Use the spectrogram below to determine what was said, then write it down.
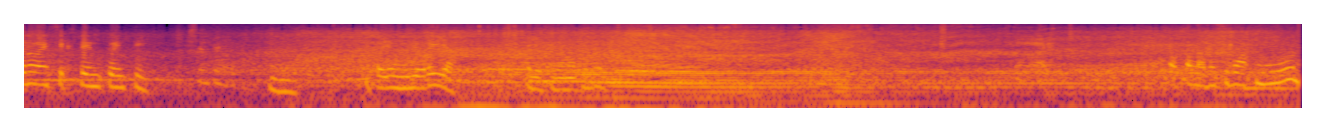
Ito naman yung 1620. Hmm. Ito yung urea. Ayusin na natin yun. Papalaban sila ngayon.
